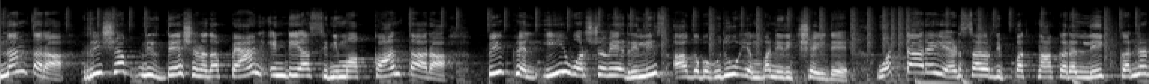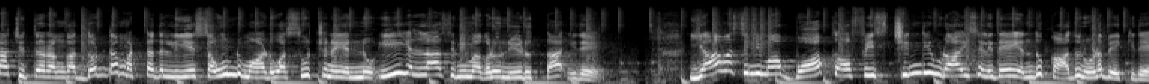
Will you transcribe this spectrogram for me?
ನಂತರ ರಿಷಬ್ ನಿರ್ದೇಶನದ pan India cinema Kantara. Prequel ಈ ವರ್ಷವೇ ರಿಲೀಸ್ ಆಗಬಹುದು ಎಂಬ ನಿರೀಕ್ಷೆ ಇದೆ. ಒಟ್ಟಾರೆ ಎರಡು ಸಾವಿರದ ಇಪ್ಪತ್ನಾಲ್ಕರಲ್ಲಿ ಕನ್ನಡ ಚಿತ್ರರಂಗ ದೊಡ್ಡ ಮಟ್ಟದಲ್ಲಿಯೇ ಸೌಂಡ್ ಮಾಡುವ ಸೂಚನೆಯನ್ನು ಈ ಎಲ್ಲ ಸಿನಿಮಾಗಳು ನೀಡುತ್ತಾ ಇದೆ. ಯಾವ ಸಿನಿಮಾ ಬಾಕ್ಸ್ ಆಫೀಸ್ ಚಿಂದಿ ಉಡಾಯಿಸಲಿದೆ ಎಂದು ಕಾದು ನೋಡಬೇಕಿದೆ.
